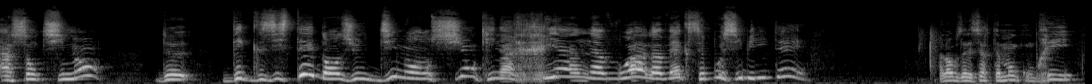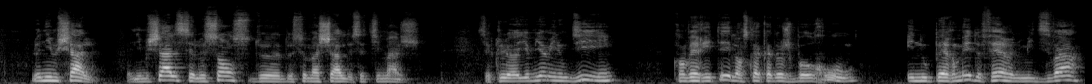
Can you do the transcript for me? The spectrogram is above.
un sentiment de d'exister dans une dimension qui n'a rien à voir avec ses possibilités. Alors vous avez certainement compris le nimshal. Le nimshal, c'est le sens de, ce machal, de cette image. C'est que le Yom Yom, il nous dit qu'en vérité, lorsqu'Akadosh Baruch il nous permet de faire une mitzvah,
